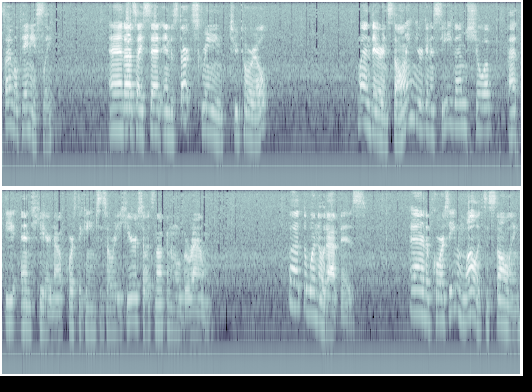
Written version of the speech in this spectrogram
simultaneously. And as I said in the start screen tutorial, when they're installing, you're going to see them show up at the end here. Now, of course, the games is already here, so it's not going to move around. But the OneNote app is. And, of course, even while it's installing,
